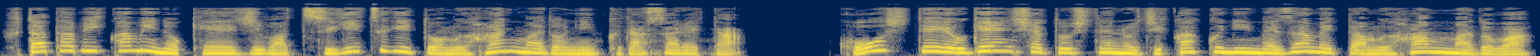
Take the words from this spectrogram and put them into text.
再び神の刑事は次々とムハンマドに下された。こうして預言者としての自覚に目覚めたムハンマドは、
